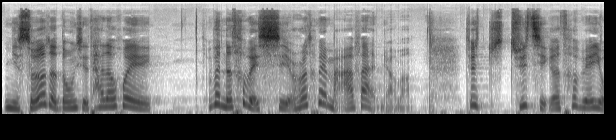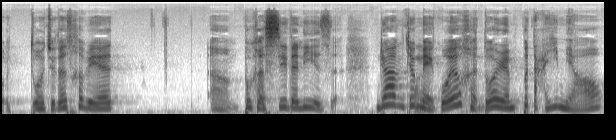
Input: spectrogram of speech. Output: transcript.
你所有的东西他都会问的特别细，有时候特别麻烦，你知道吗？就举举几个特别有，我觉得特别嗯不可思议的例子，你知道吗？就美国有很多人不打疫苗，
